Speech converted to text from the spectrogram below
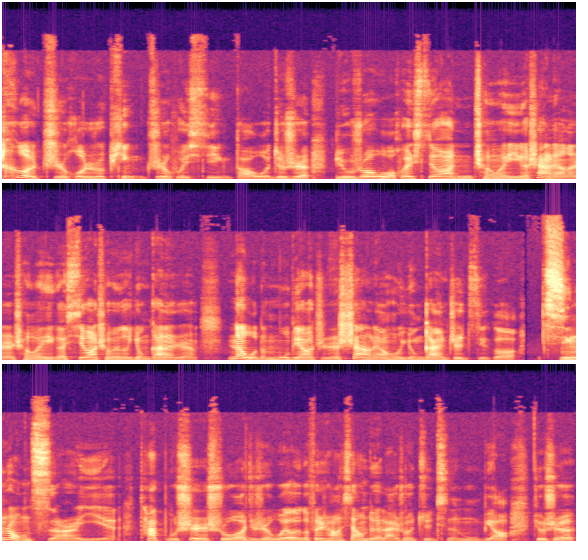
特质或者说品质会吸引到我，就是比如说，我会希望你成为一个善良的人，成为一个希望成为一个勇敢的人。那我的目标只是善良或勇敢这几个形容词而已，它不是说就是我有一个非常相对来说具体的目标，就是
